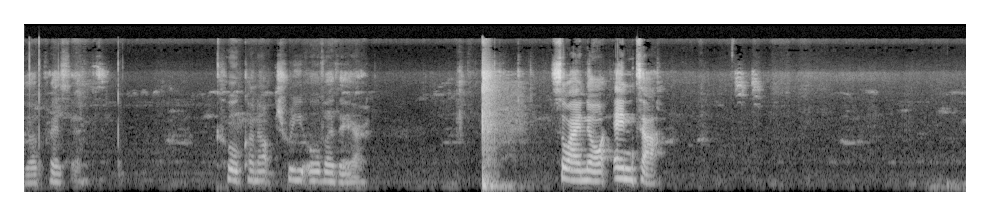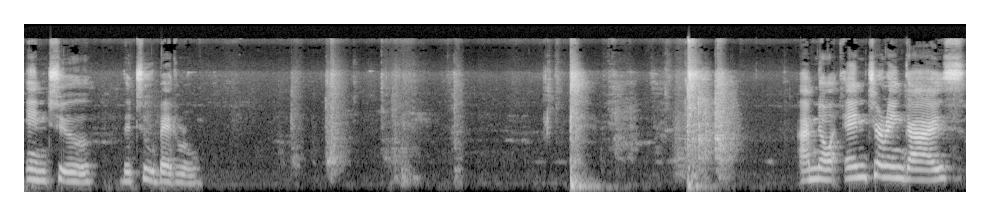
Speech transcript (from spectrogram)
your presence. Coconut tree over there. So I now enter into the two bedroom. I'm now entering, guys.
